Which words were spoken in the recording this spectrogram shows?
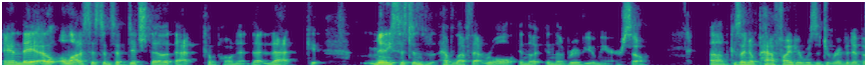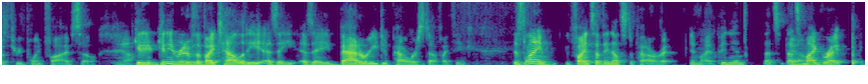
And they a, a lot of systems have ditched the, that component. That that many systems have left that rule in the in the rearview mirror. So because I know Pathfinder was a derivative of 3.5. So yeah. getting getting rid of the vitality as a as a battery to power stuff, I think, is lame. You find something else to power it. In my opinion, that's that's Yeah. my gripe.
